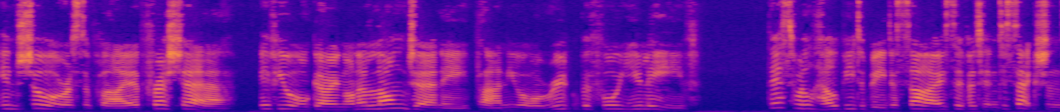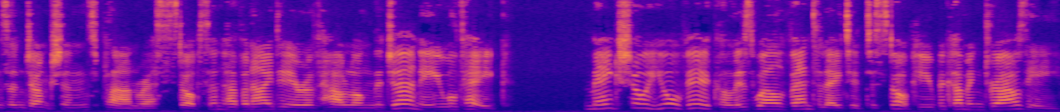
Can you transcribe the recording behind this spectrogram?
ensure a supply of fresh air. If you're going on a long journey, plan your route before you leave. This will help you to be decisive at intersections and junctions, plan rest stops, and have an idea of how long the journey will take. Make sure your vehicle is well ventilated to stop you becoming drowsy.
